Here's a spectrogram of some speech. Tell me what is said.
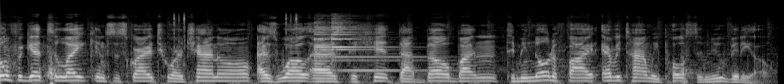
Don't forget to like and subscribe to our channel, as well as to hit that bell button to be notified every time we post a new video.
